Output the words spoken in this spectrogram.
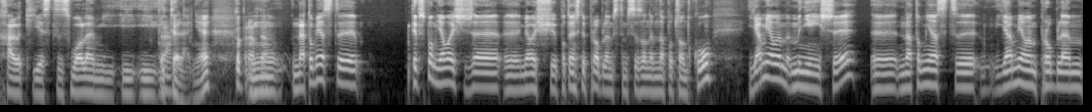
Hulk jest złolem i, i, i, tak. i tyle, nie? To prawda. Mm, natomiast e, ty wspomniałeś, że e, miałeś potężny problem z tym sezonem na początku. Ja miałem mniejszy, natomiast ja miałem problem,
